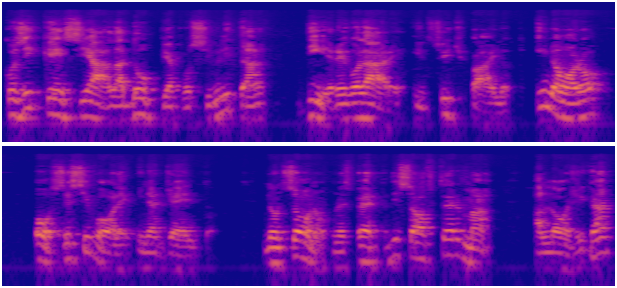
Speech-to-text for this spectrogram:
così che si ha la doppia possibilità di regolare il switch pilot in oro o se si vuole in argento. Non sono un esperto di software, ma a logica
